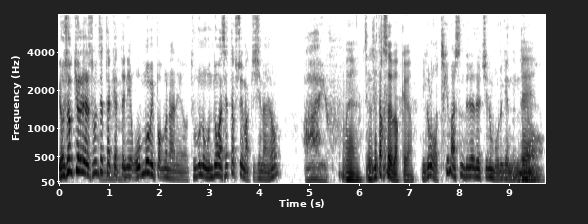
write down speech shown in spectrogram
여섯 켤레를 손 세탁했더니 온몸이 뻐근하네요. 두 분은 운동화 세탁소에 맡기시나요? 아유, 네, 저는 세탁소에 맡겨요. 이걸 어떻게 말씀드려야 될지는 모르겠는데요.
